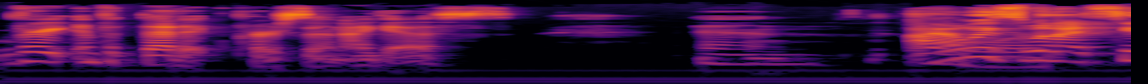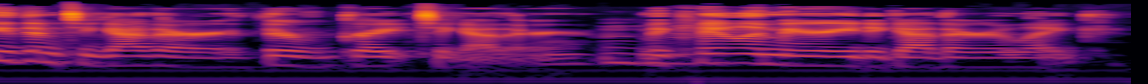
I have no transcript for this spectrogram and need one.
very empathetic person, I guess. And I always, when I see them together, they're great together. Mhm. Michaela and Mary together, like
